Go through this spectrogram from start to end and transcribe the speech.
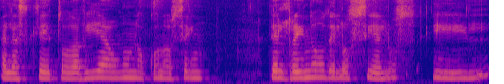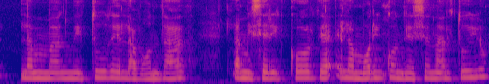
a las que todavía aún no conocen del reino de los cielos y la magnitud de la bondad, la misericordia, el amor incondicional tuyo.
